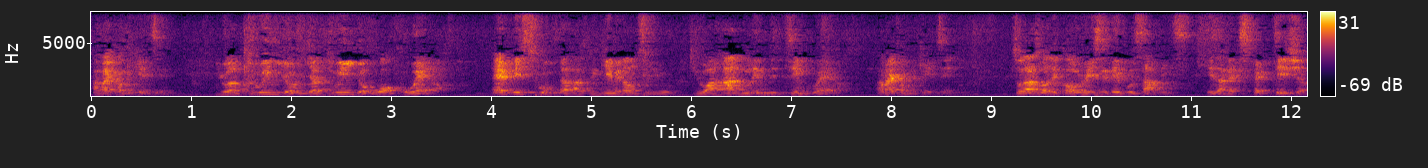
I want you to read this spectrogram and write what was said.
Am I communicating? You are doing your you are doing your work well. Every scope that has been given unto you, you are handling the thing well. Am I communicating? So that's what they call reasonable service. It's an expectation.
